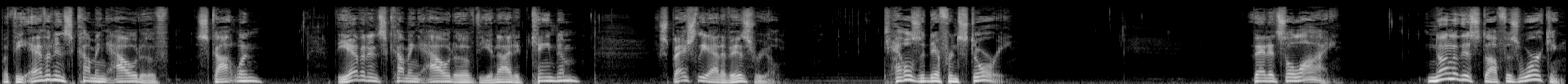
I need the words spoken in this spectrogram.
But the evidence coming out of Scotland, the evidence coming out of the United Kingdom, especially out of Israel, tells a different story. That it's a lie. None of this stuff is working.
